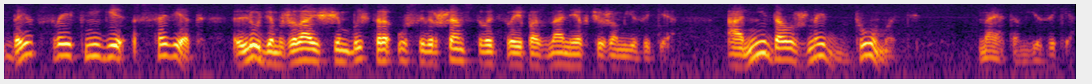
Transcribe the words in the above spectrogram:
дает в своей книге совет людям, желающим быстро усовершенствовать свои познания в чужом языке. Они должны думать на этом языке.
